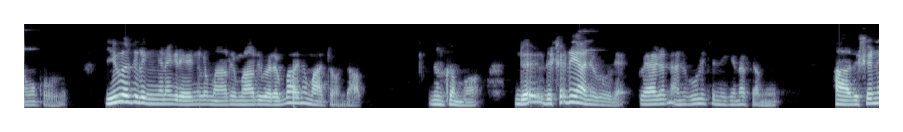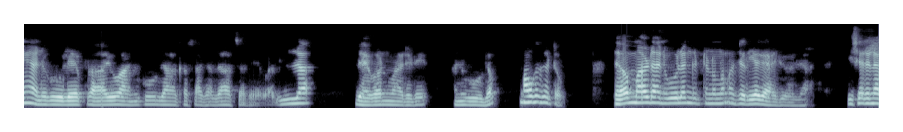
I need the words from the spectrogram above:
നമുക്കുള്ളൂ. ജീവിതത്തിൽ ഇങ്ങനെ ഗ്രഹങ്ങൾ മാറി മാറി വരുമ്പോൾ അതിന് മാറ്റം ഉണ്ടാവും. നിൽക്കുമ്പോൾ ദക്ഷിണ അനുകൂല വേഴൻ അനുകൂലിച്ച് നിൽക്കുന്ന സമയം. ആ ദക്ഷിണ അനുകൂല പ്രായോ അനുകൂലാക സകലാസദേവ എല്ലാ ദേവന്മാരുടെ അനുകൂലം നമുക്ക് കിട്ടും. ദേവന്മാരുടെ അനുകൂലം കിട്ടണമെന്ന് ചെറിയ കാര്യമല്ല. ഈശ്വരനെ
